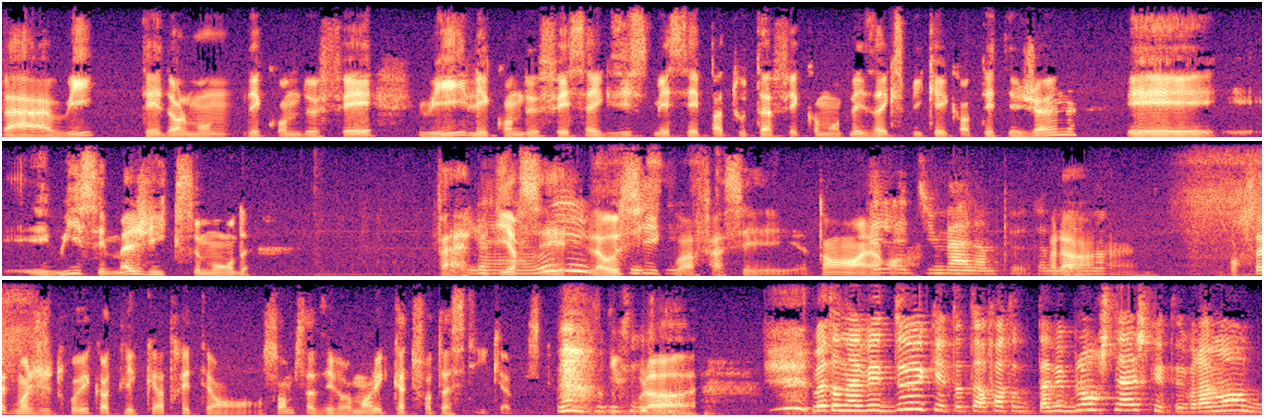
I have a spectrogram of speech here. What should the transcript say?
bah oui, t'es dans le monde des contes de fées. Oui, les contes de fées, ça existe, mais c'est pas tout à fait comme on te les a expliqués quand t'étais jeune. Et, et, et oui, c'est magique ce monde. Enfin, je veux Ben dire, c'est oui, là c'est- aussi, c'est- quoi. Enfin, c'est. Attends, Elle alors. a du mal un peu, quand Voilà. même. hein. C'est pour ça que moi j'ai trouvé quand les quatre étaient en- ensemble, ça faisait vraiment les quatre fantastiques. hein, parce que euh, Bah, t'en avais deux qui étaient, enfin, t'avais Blanche-Neige qui était vraiment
